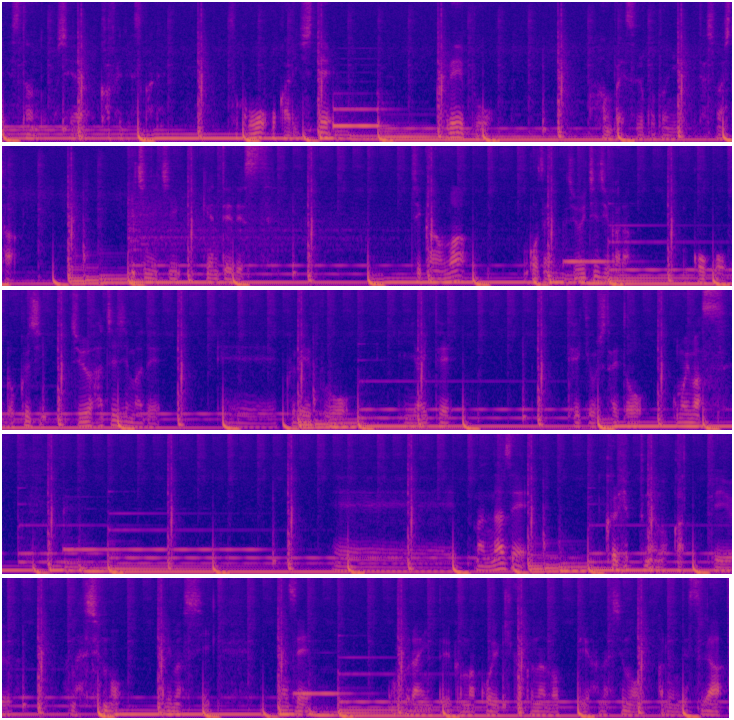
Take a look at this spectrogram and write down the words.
スタンドのシェアカフェですかね。そこをお借りしてクレープを時間は午前11時から午後6時18時まで、えークレープを焼いて提供したいと思います、えーまあ、なぜクレープなのかっていう話もありますしなぜオフラインというか、まあ、こういう企画なのっていう話もあるんですが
